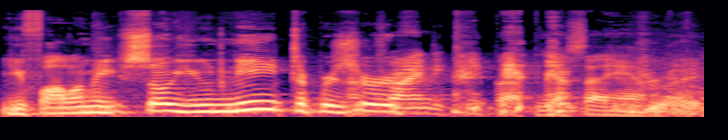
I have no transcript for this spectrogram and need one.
You follow me? So you need to preserve. I'm trying to keep up. Yes, I am. Right.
